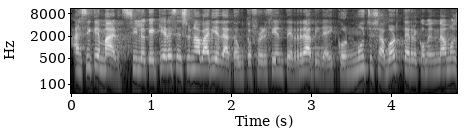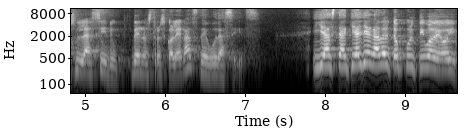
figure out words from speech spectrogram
Así que Mar, si lo que quieres es una variedad autofloreciente rápida y con mucho sabor, te recomendamos la Sirup de nuestros colegas de Buda Seeds. Y hasta aquí ha llegado el Top Cultivo de hoy.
